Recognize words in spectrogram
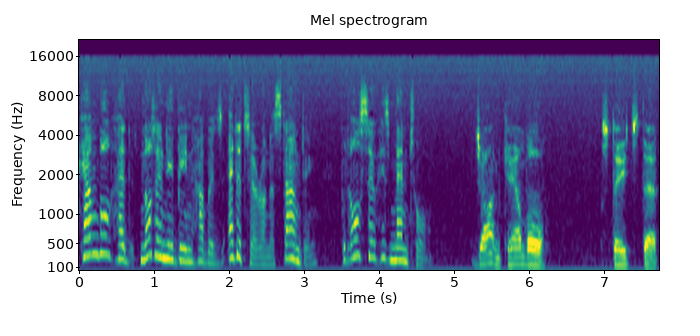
Campbell had not only been Hubbard's editor on Astounding, but also his mentor. John Campbell states that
